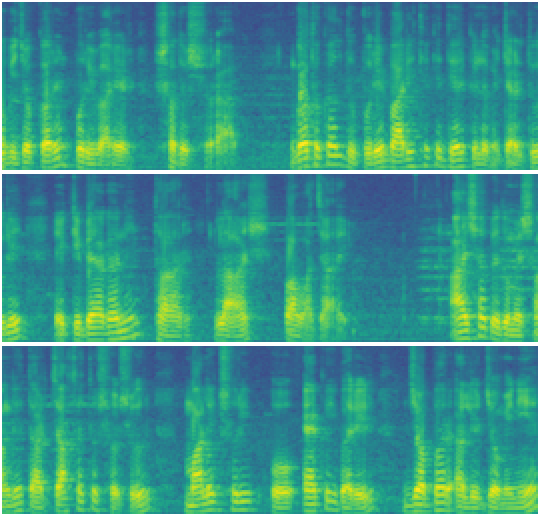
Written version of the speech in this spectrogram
অভিযোগ করেন পরিবারের সদস্যরা। গতকাল দুপুরে বাড়ি থেকে দেড় কিলোমিটার দূরে একটি ব্যাগানে তার লাশ পাওয়া যায়। আয়শা বেগমের সঙ্গে তার চাচাতো শ্বশুর মালেক শরীফ ও একই বাড়ির জব্বার আলীর জমি নিয়ে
